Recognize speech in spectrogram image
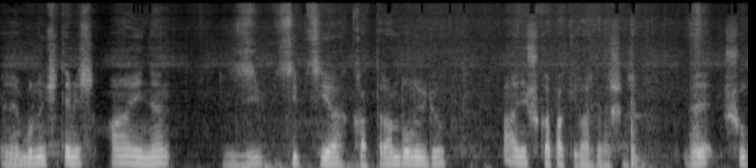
E, bunun için temiz. Aynen zip, zip siyah katran doluydu. Aynı şu kapak gibi arkadaşlar. Ve şu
